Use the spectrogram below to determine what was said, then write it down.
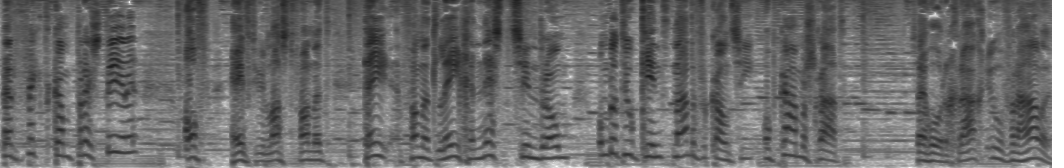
perfect kan presteren? Of heeft u last van het, van het lege nest syndroom... omdat uw kind na de vakantie op kamers gaat? Zij horen graag uw verhalen.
